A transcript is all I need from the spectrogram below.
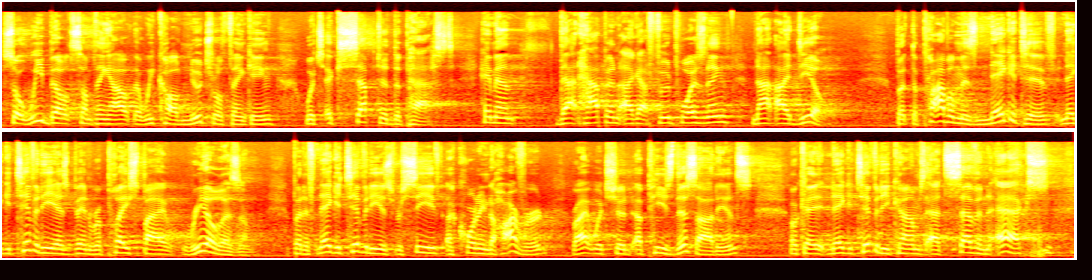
So, we built something out that we called neutral thinking, which accepted the past. Hey, man, that happened. I got food poisoning. Not ideal. But the problem is negative. Negativity has been replaced by realism. But if negativity is received according to Harvard, right, which should appease this audience, okay, negativity comes at 7x.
